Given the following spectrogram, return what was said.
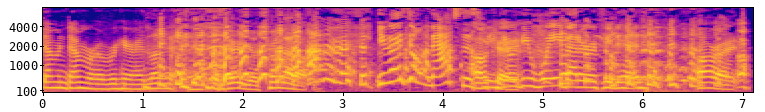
Dumb and Dumber over here. I love it. There you go. Turn that up. you guys don't match this week. It would be way better if you did. All right.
